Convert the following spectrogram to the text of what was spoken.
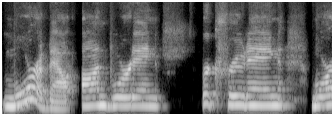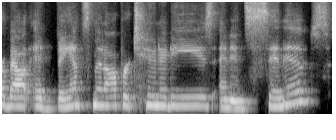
more about onboarding, recruiting, more about advancement opportunities and incentives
